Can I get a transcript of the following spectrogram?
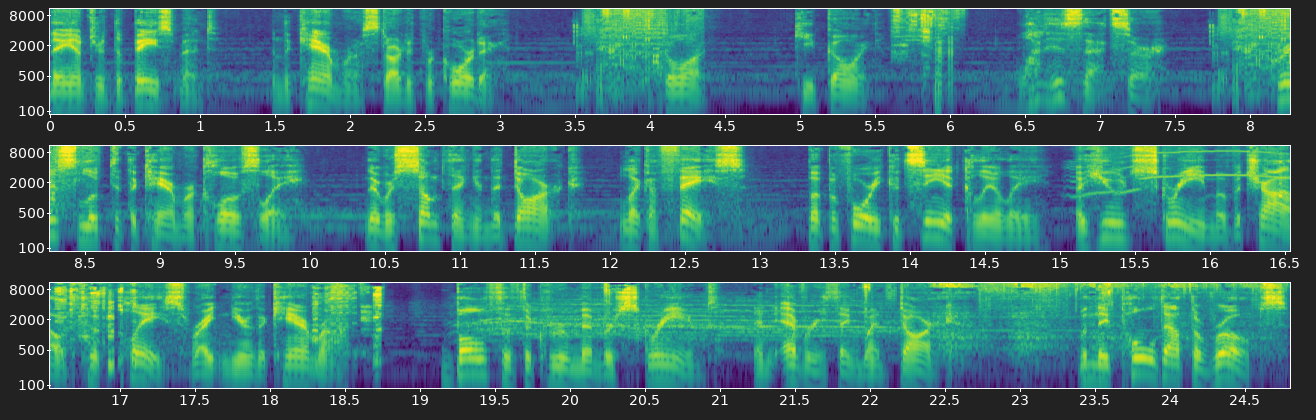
They entered the basement, and the camera started recording. Go on. Keep going. What is that, sir? Chris looked at the camera closely. There was something in the dark, like a face. But before he could see it clearly, a huge scream of a child took place right near the camera. Both of the crew members screamed, and everything went dark. When they pulled out the ropes,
